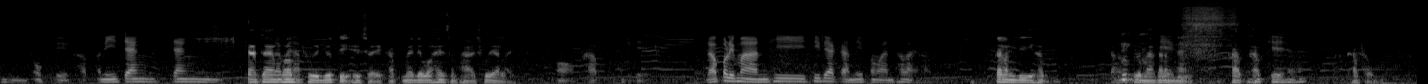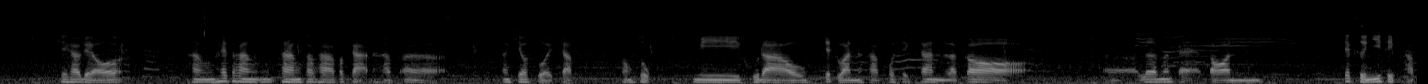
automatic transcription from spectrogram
อืมโอเคครับ อันนี้แจ้งแจ้ง แค่แจ้งได้ไหมว่าครับ คือยุติเฉยๆครับ ไม่ได้ว่าให้สภาช่วยอะไรอ๋อครับโอเคแล้วปริมาณที่ที่เรียกกันนี่ประมาณเท่าไหร่ครับกำลังดีครับกำลังคือมากำลังดีครับครัโอบเคฮะ ครับผม โอเคครับเดี๋ยวทางให้ทางทางสภาประกาศนะครับเอ่อทางเคียวสวยกับทองสุกมีคูลดาวน์7วันนะครับ protection แล้วก็เอ่อเริ่มตั้งแต่ตอน เที่ยงคืน20ครับ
